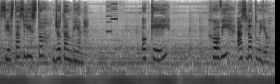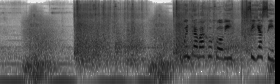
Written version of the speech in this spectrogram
Si estás listo, yo también. Ok. Hobby, haz lo tuyo. Buen trabajo, Hobby. Sigue así.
